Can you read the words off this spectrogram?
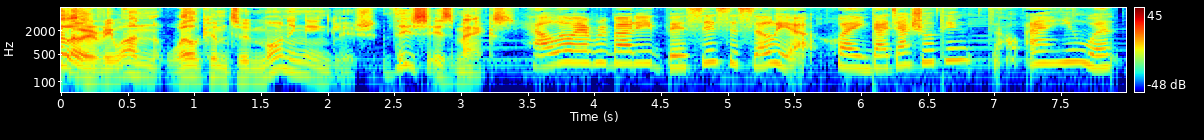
Hello, everyone. Welcome to Morning English. This is Max. Hello, everybody. This is Cecilia. 欢迎大家收听早安英文。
